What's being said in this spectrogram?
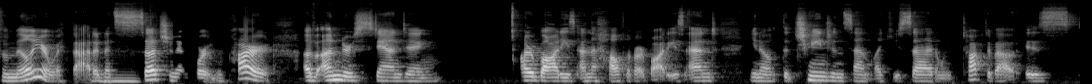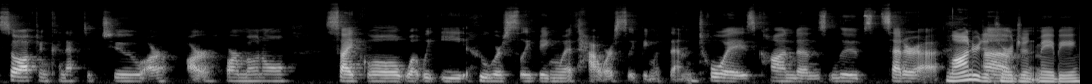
familiar with that. And it's such an important part of understanding our bodies and the health of our bodies. And, you know, the change in scent, like you said, and we've talked about, is so often connected to our, our hormonal cycle, what we eat, who we're sleeping with, how we're sleeping with them, toys, condoms, lubes, etc. Laundry detergent, Um, maybe.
